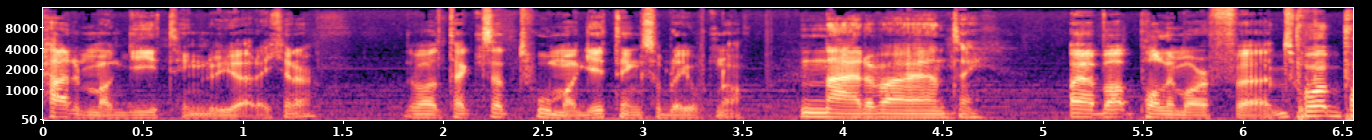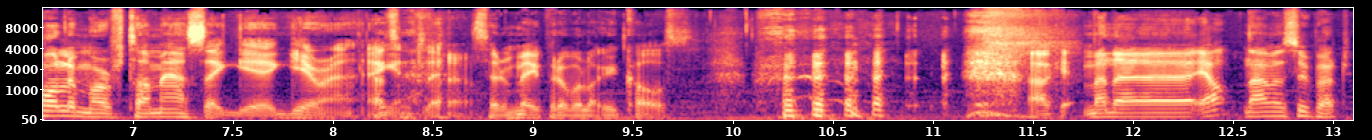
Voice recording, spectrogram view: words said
per magiting du gjør, ikke det? Det var teknisk sett to magiting som ble gjort nå. Nei, det var én ting. Å ja, bare polymorph eh, to. Po- Polymorph tar med seg eh, gearet, egentlig. Ser du meg prøve å lage kaos? OK. Men eh, ja, nei, men supert.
